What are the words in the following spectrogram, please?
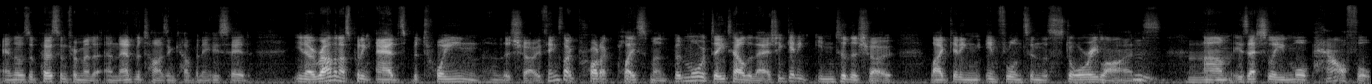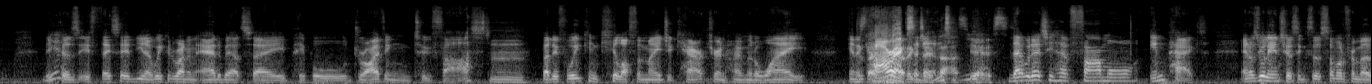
And there was a person from an, an advertising company who said, you know, rather than us putting ads between the show, things like product placement, but more detail than that, actually getting into the show, like getting influence in the storylines, um, is actually more powerful. Yeah. Because if they said, you know, we could run an ad about, say, people driving too fast, but if we can kill off a major character in Home and Away in a car accident, fast, Yes. that would actually have far more impact. And it was really interesting because there was someone from a,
